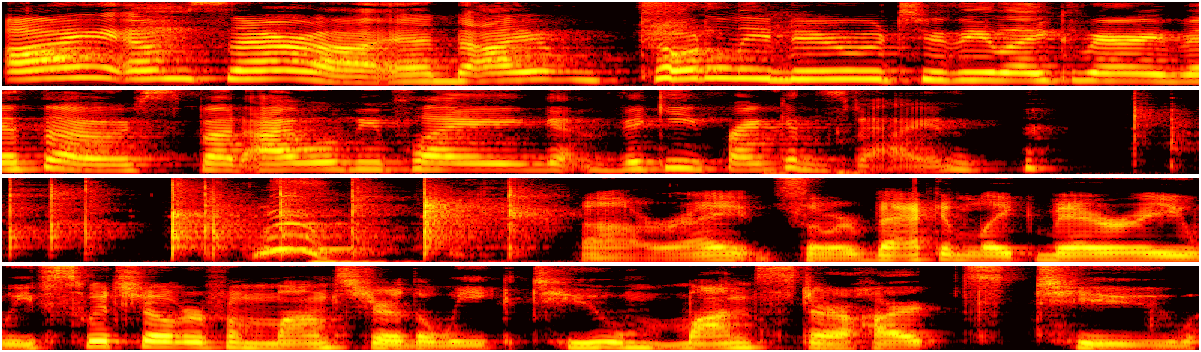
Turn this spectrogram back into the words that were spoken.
I am Sarah, and I am totally new to the Lake Mary mythos, but I will be playing Vicky Frankenstein. All right, so we're back in Lake Mary. We've switched over from Monster of the Week to Monster Hearts 2.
